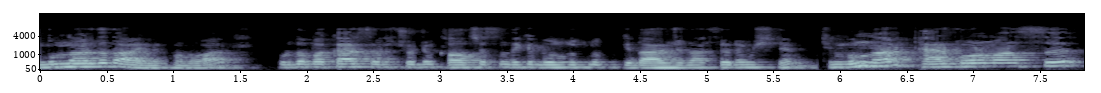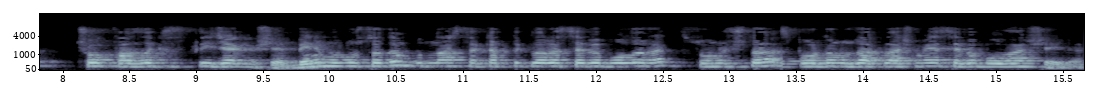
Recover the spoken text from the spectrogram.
Bunlarda da aynı konu var. Burada bakarsanız çocuğun kalçasındaki bozukluk daha önceden söylemiştim. Şimdi bunlar performansı çok fazla kısıtlayacak bir şey. Benim umursadığım bunlar sakatlıklara sebep olarak sonuçta spordan uzaklaşmaya sebep olan şeyler.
